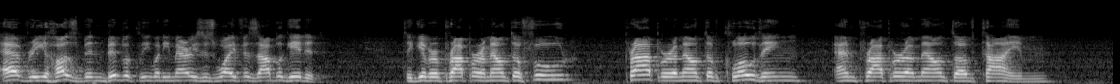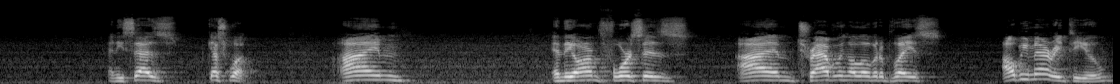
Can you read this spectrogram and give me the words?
Every husband, biblically, when he marries his wife, is obligated to give her proper amount of food, proper amount of clothing, and proper amount of time. And he says, guess what? I'm in the armed forces. I'm traveling all over the place. I'll be married to you.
